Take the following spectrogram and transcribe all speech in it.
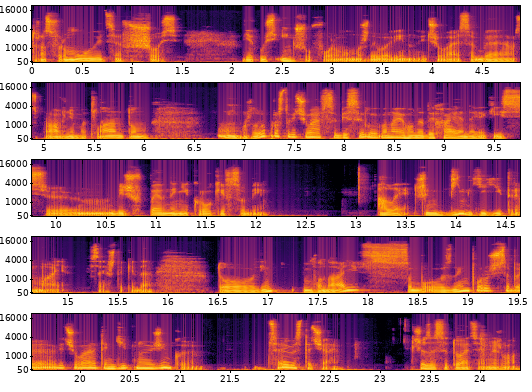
трансформується в щось, в якусь іншу форму. Можливо, він відчуває себе справжнім атлантом. Ну, можливо, просто відчуває в собі силу, і вона його надихає на якісь е, більш впевнені кроки в собі. Але чим він її тримає, все ж таки, да, то він, вона й з, ним поруч себе відчуває тендітною жінкою. Це і вистачає. Що за ситуація між вами?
